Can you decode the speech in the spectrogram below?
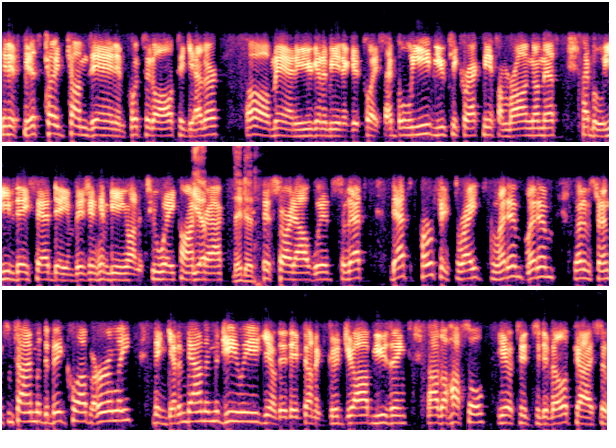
And if this kid comes in and puts it all together, oh man, you're you going to be in a good place? I believe you can correct me if I'm wrong on this. I believe they said they envision him being on a two-way contract. they did. to start out with. So that's that's perfect, right? Let him let him let him spend some time with the big club early, then get him down in the G League. You know they, they've done a good job using uh, the hustle, you know, to, to develop guys. So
